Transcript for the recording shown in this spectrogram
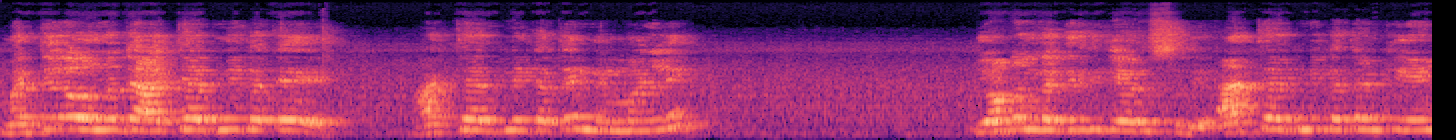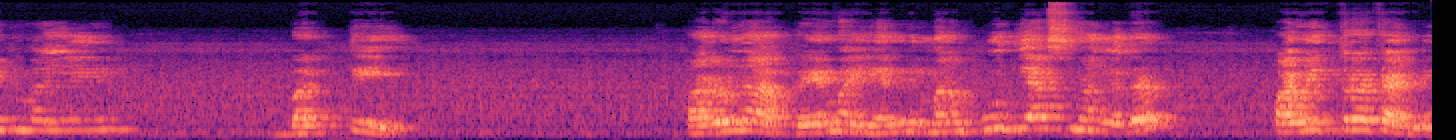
మధ్యలో ఉన్నది ఆధ్యాత్మికతే. ఆధ్యాత్మికతే మిమ్మల్ని యోగం దగ్గరికి చేరుస్తుంది. ఆధ్యాత్మికత అంటే ఏంటి మళ్ళీ? భక్తి కరుణ ప్రేమ ఇవన్నీ మనం పూజ చేస్తున్నాం కదా? పవిత్రత అండి.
